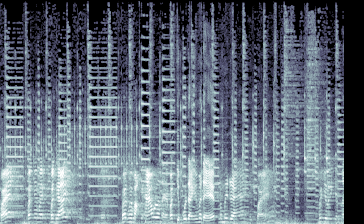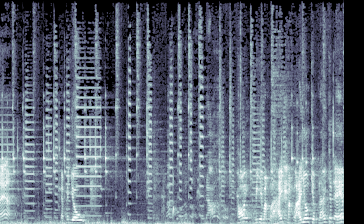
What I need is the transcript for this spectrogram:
Bác bác bác bác gái. Bác phải mặc cái áo đó nè bác chụp ở đây mới đẹp nó mới ra nhật bản. Bác vô đây chụp nè. Chụp cái dù thôi bây giờ mặc lại mặc lại vô chụp lại cho đẹp.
